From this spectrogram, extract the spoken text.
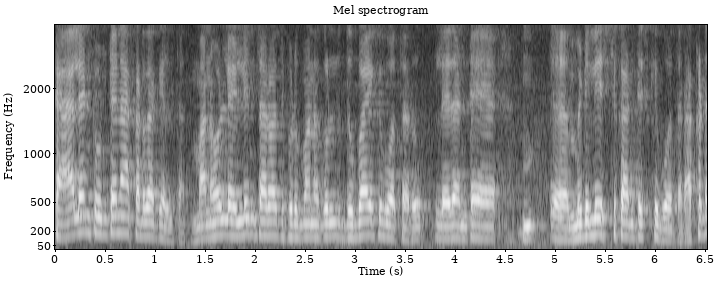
టాలెంట్ ఉంటేనే అక్కడ దాకా వెళ్తారు. మన వాళ్ళు వెళ్ళిన తర్వాత ఇప్పుడు మన వాళ్ళు దుబాయ్కి పోతారు లేదంటే మిడిల్ ఈస్ట్ కంట్రీస్కి పోతారు. అక్కడ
